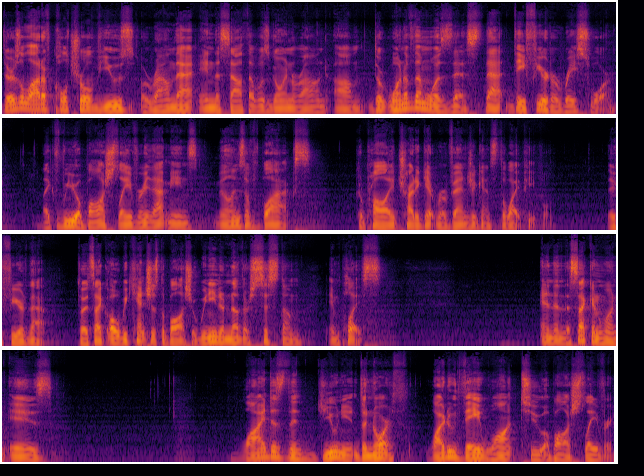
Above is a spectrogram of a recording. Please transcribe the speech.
there's a lot of cultural views around that in the South that was going around. Um, the, one of them was this that they feared a race war. Like, we abolish slavery, that means millions of blacks could probably try to get revenge against the white people. They feared that. So it's like, oh, we can't just abolish it. We need another system in place. And then the second one is why does the Union, the North, why do they want to abolish slavery?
